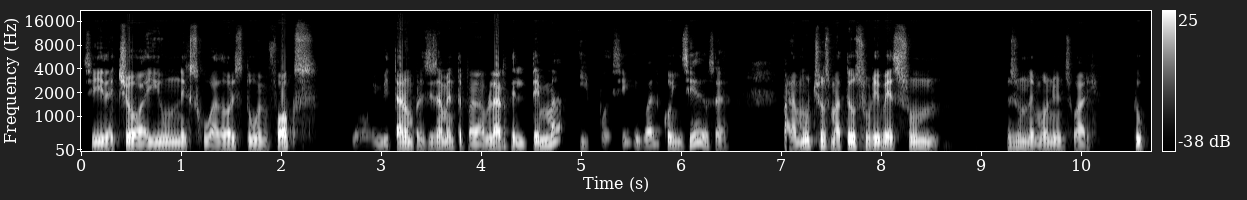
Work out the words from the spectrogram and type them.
Sí, de hecho, ahí un exjugador estuvo en Fox, lo invitaron precisamente para hablar del tema y pues sí, igual coincide, o sea, para muchos Mateo Zuribe es un, es un demonio en su área. Tú,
